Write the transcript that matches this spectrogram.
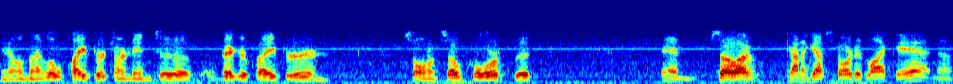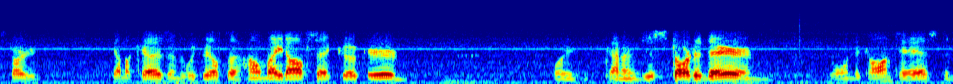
You know, and that little paper turned into a, a bigger paper, and so on and so forth. But and so I kind of got started like that, and I started. Got my cousins. We built a homemade offset cooker, and we kind of just started there and going to contest, and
